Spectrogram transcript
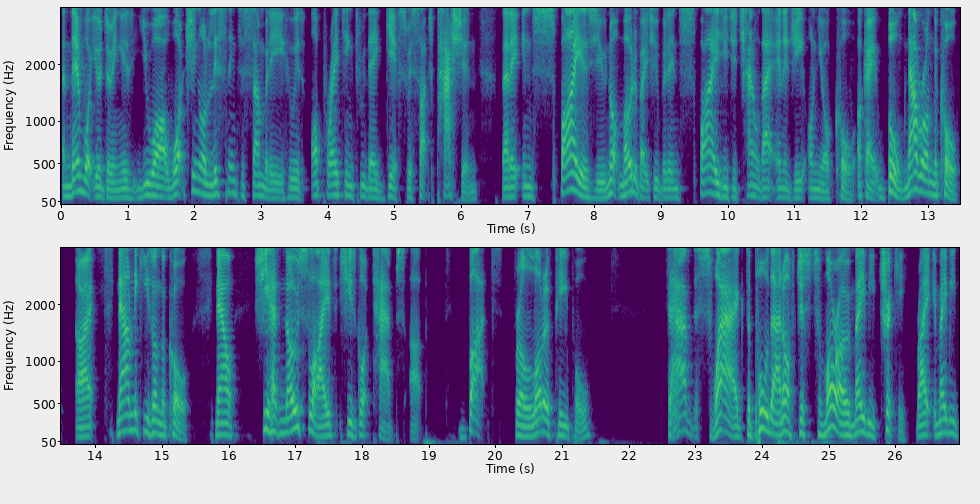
And then what you're doing is you are watching or listening to somebody who is operating through their gifts with such passion that it inspires you, not motivates you, but it inspires you to channel that energy on your call. Okay, boom. Now we're on the call. All right. Now Nikki's on the call. Now she has no slides, she's got tabs up. But for a lot of people, to have the swag to pull that off just tomorrow may be tricky, right? It may be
